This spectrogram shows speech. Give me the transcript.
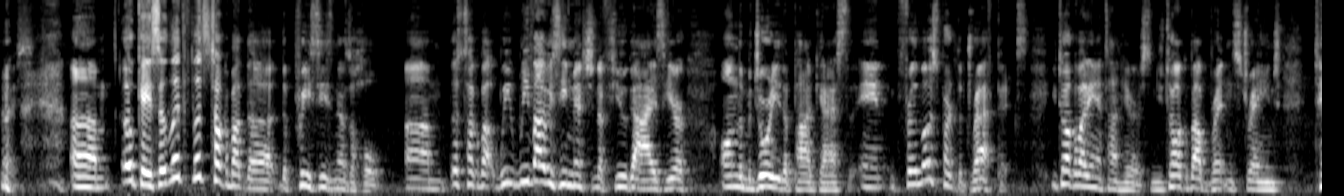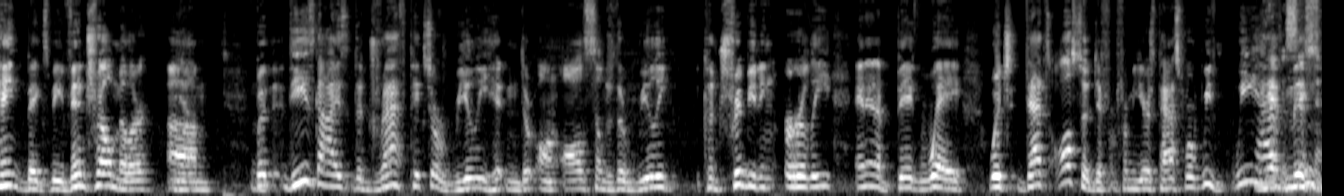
Nice. okay, so let's let's talk about the the preseason as a whole. Um, let's talk about we we've obviously mentioned a few guys here on the majority of the podcast, and for the most part, the draft picks. You talk about Anton Harrison, you talk about Brenton Strange, Tank Bigsby, Ventrell Miller. Um, But these guys, the draft picks are really hitting. They're on all cylinders. They're really contributing early and in a big way, which that's also different from years past where we've we have haven't missed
